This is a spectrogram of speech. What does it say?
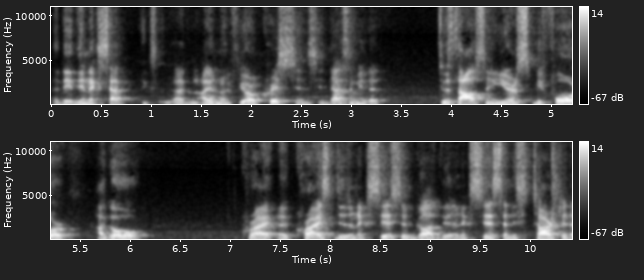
that they didn't accept. I don't know, if you're Christians, it doesn't mean that 2,000 years before ago, Uh, Christ didn't exist, and God didn't exist, and it started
